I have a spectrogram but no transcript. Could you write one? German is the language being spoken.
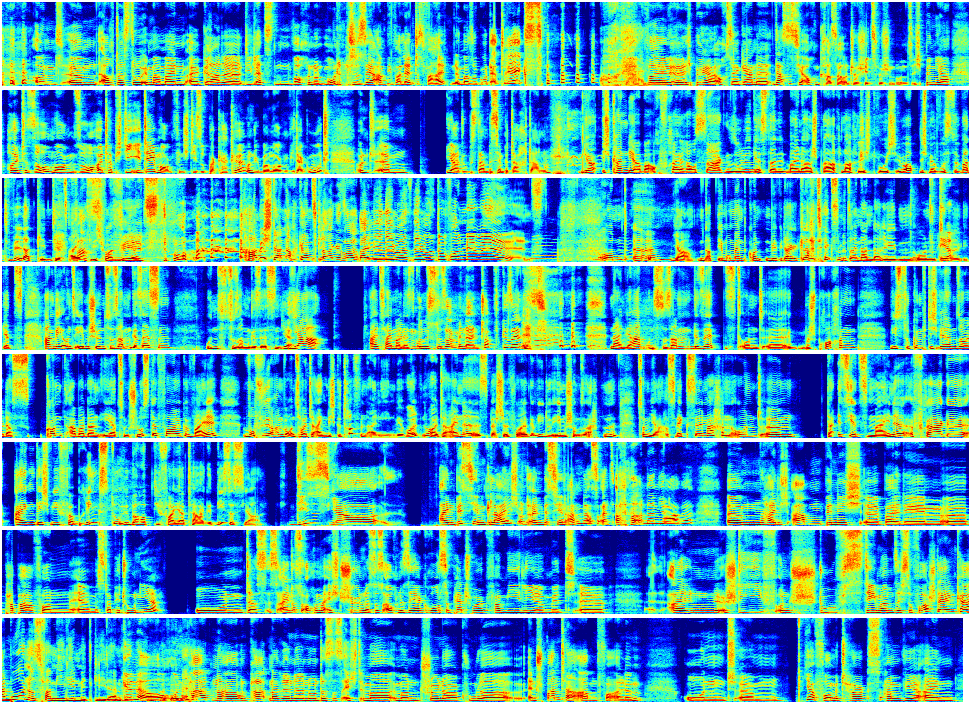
Und ähm, auch, dass du immer mein, äh, gerade die letzten Wochen und Monate sehr ambivalentes Verhalten immer so gut erträgst. Ach ja, Weil äh, ich bin ja auch sehr gerne, das ist ja auch ein krasser Unterschied zwischen uns. Ich bin ja heute so, morgen so, heute habe ich die Idee, morgen finde ich die super kacke und übermorgen wieder gut. Und ähm, ja, du bist da ein bisschen bedachter, ne? ja, ich kann dir aber auch frei raus sagen, so Ja. wie gestern in meiner Sprachnachricht, wo ich überhaupt nicht mehr wusste, was will das Kind jetzt eigentlich Was von mir. willst du? Habe ich dann auch ganz klar gesagt, Eileen, ich weiß nicht, was du von mir willst. Und ähm, ja, und ab dem Moment konnten wir wieder Klartext miteinander reden. Und Ja. äh, jetzt haben wir uns eben schön zusammengesessen. Uns zusammengesessen. Ja. Ja. Alzheimer Wir lässt haben uns grüßen. zusammen in einen Topf gesetzt. Nein, wir haben uns zusammengesetzt und äh, besprochen, wie es zukünftig werden soll. Das kommt aber dann eher zum Schluss der Folge, weil wofür haben wir uns heute eigentlich getroffen, Aline? Wir wollten heute eine Special-Folge, wie du eben schon sagten, zum Jahreswechsel machen und ähm, da ist jetzt meine Frage eigentlich, wie verbringst du überhaupt die Feiertage dieses Jahr? Dieses Jahr ein bisschen gleich und ein bisschen anders als alle anderen Jahre. Ähm, Heiligabend bin ich äh, bei dem äh, Papa von äh, Mr. Petunie. Und das ist ein, das ist auch immer echt schön. Das ist auch eine sehr große Patchwork-Familie mit äh, allen Stief und Stufs, die man sich so vorstellen kann. Bonusfamilienmitgliedern. Genau, und Partner und Partnerinnen und das ist echt immer, immer ein schöner, cooler, entspannter Abend vor allem. Und ähm, ja, vormittags haben wir ein,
